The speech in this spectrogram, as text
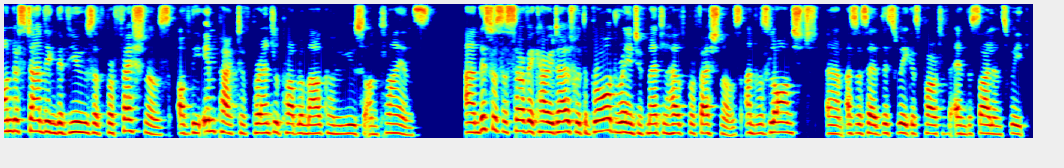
Understanding the Views of Professionals of the Impact of Parental Problem Alcohol Use on Clients. And this was a survey carried out with a broad range of mental health professionals and was launched, um, as I said, this week as part of End the Silence Week.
